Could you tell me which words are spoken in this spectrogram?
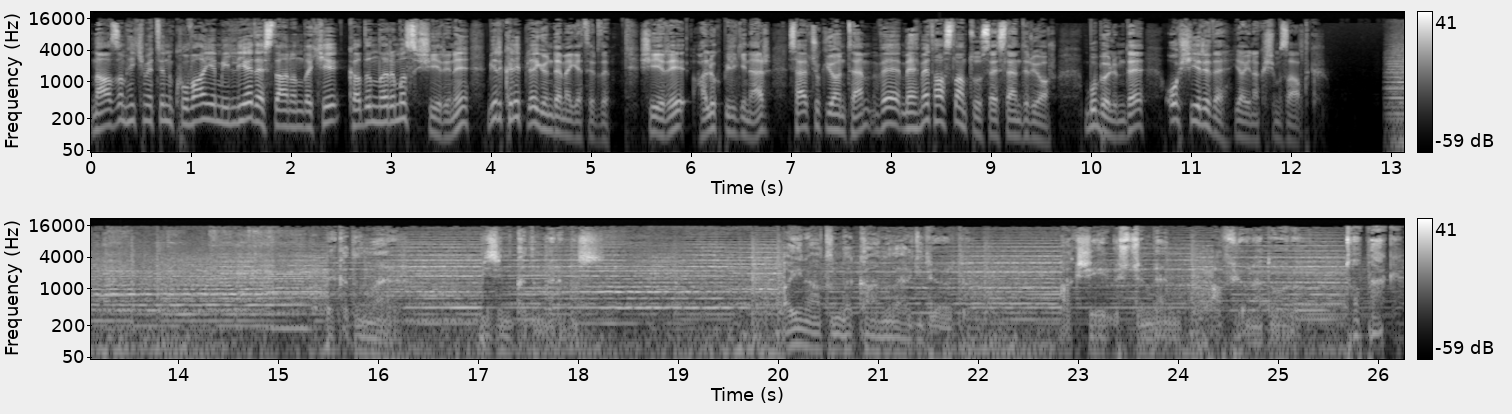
Nazım Hikmet'in Kuvayi Milliye Destanı'ndaki Kadınlarımız şiirini bir kliple gündeme getirdi. Şiiri Haluk Bilginer, Selçuk Yöntem ve Mehmet Aslantuğ seslendiriyor. Bu bölümde o şiiri de yayın akışımıza aldık. Ve kadınlar bizim kadınlarımız. Ayın altında kanlılar gidiyordu. Akşehir üstünden Afyon'a doğru. Toprak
